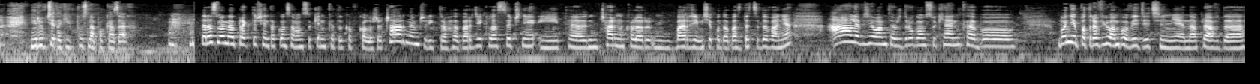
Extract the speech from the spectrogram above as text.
Nie róbcie takich pust na pokazach. Teraz mamy praktycznie taką samą sukienkę, tylko w kolorze czarnym, czyli trochę bardziej klasycznie i ten czarny kolor bardziej mi się podoba zdecydowanie, ale wzięłam też drugą sukienkę, bo, bo nie potrafiłam powiedzieć nie, naprawdę.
